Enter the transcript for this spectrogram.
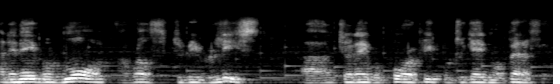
and enabled more wealth to be released uh, to enable poorer people to gain more benefit.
